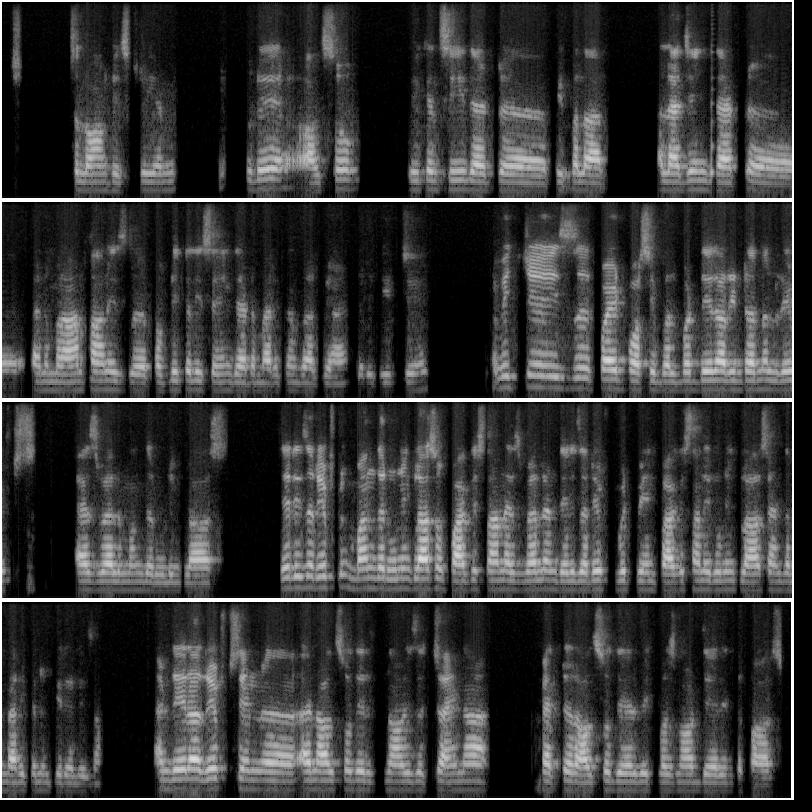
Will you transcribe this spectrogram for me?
It's a long history, and today also we can see that uh, people are alleging that uh, and Imran Khan is uh, publicly saying that Americans are behind the regime change, which is quite possible. But there are internal rifts as well among the ruling class there is a rift among the ruling class of Pakistan as well, and there is a rift between Pakistani ruling class and the American imperialism. And there are rifts in, uh, and also there is now is a China factor also there, which was not there in the past.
